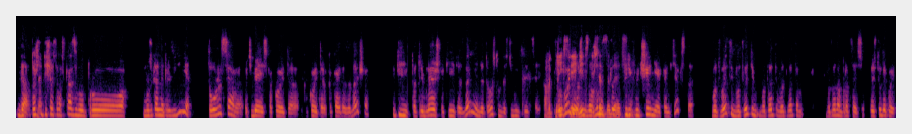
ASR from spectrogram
Да, то, что да. ты сейчас рассказывал про музыкальное произведение, то же самое. У тебя есть какое-то, какое-то, какая-то задача, и ты потребляешь какие-то знания для того, чтобы достигнуть этой цели. А вот Другое дело, что должно быть задача. переключение контекста вот в этом, вот в этим, вот в этом, вот в этом, вот в этом процессе. То есть ты такой,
